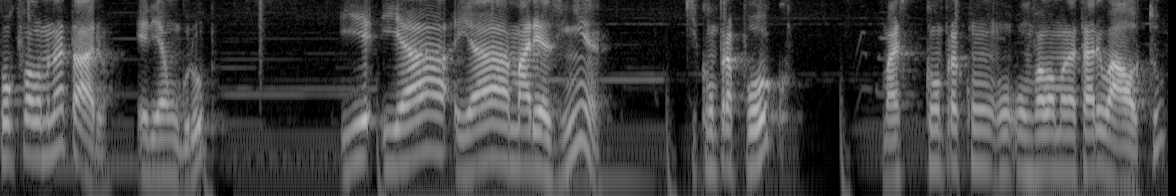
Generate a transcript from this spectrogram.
pouco valor monetário. Ele é um grupo. E, e, a, e a Mariazinha, que compra pouco, mas compra com um valor monetário alto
